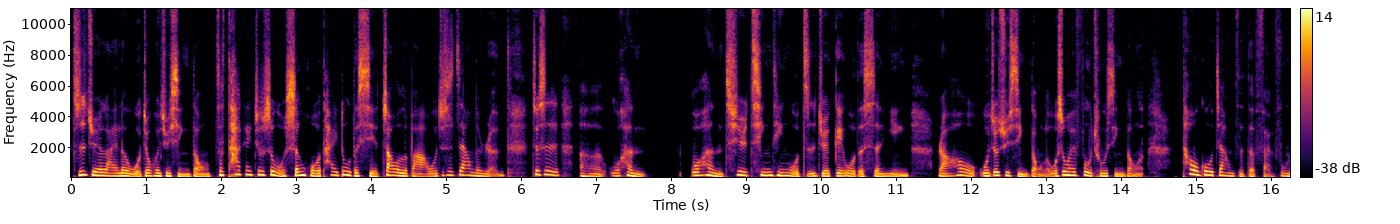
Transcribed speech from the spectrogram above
直觉来了，我就会去行动。这大概就是我生活态度的写照了吧？我就是这样的人，就是呃，我很。我很去倾听我直觉给我的声音，然后我就去行动了。我是会付出行动了。透过这样子的反复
